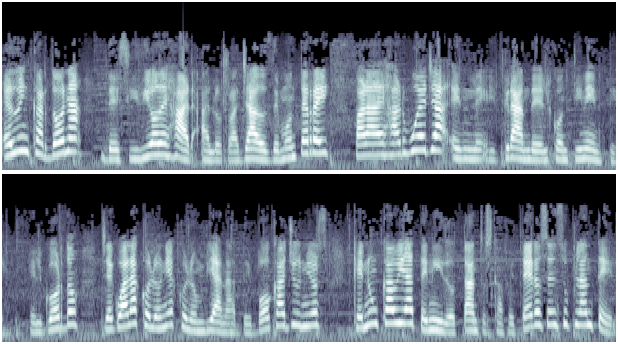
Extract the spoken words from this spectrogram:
Edwin Cardona decidió dejar a los Rayados de Monterrey para dejar huella en el grande del continente. El gordo llegó a la colonia colombiana de Boca Juniors, que nunca había tenido tantos cafeteros en su plantel.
